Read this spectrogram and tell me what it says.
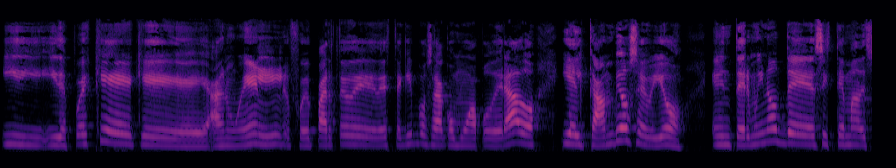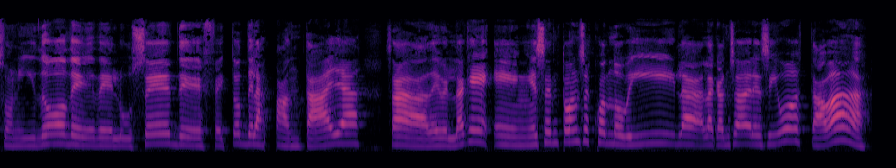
y, y después que, que Anuel fue parte de, de este equipo, o sea, como apoderado, y el cambio se vio en términos de sistema de sonido, de, de luces, de efectos de las pantallas. O sea, de verdad que en ese entonces cuando vi la, la cancha de Arecibo estaba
